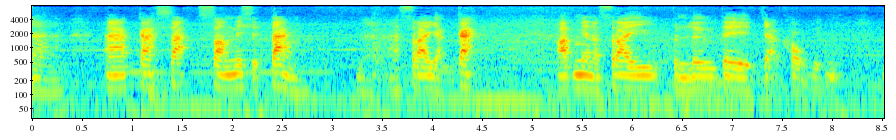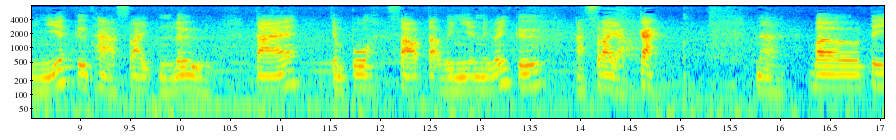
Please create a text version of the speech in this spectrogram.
ណាអាកាសៈសន្និសិតាំងណាអាស្រ័យអាកាសអត់មានអាស្រ័យពន្លឺទេចក្ខុវិញ្ញាណគឺថាអាស្រ័យពន្លឺតែ ចំពោះសោតវិញ្ញាណនេះវិញគឺអាស្រ័យអាកាសណាបើទី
